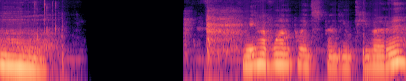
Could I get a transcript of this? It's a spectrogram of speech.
we have one point spending in Tivere.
